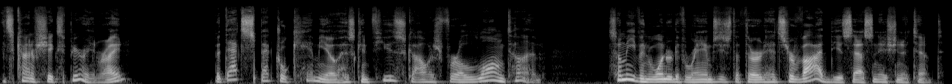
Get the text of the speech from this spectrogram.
It's kind of Shakespearean, right? But that spectral cameo has confused scholars for a long time. Some even wondered if Ramses III had survived the assassination attempt.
